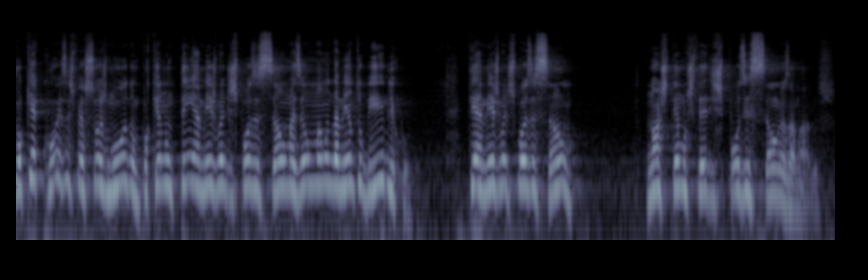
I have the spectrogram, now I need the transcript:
Qualquer coisa as pessoas mudam, porque não tem a mesma disposição, mas é um mandamento bíblico. Ter a mesma disposição. Nós temos que ter disposição, meus amados,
